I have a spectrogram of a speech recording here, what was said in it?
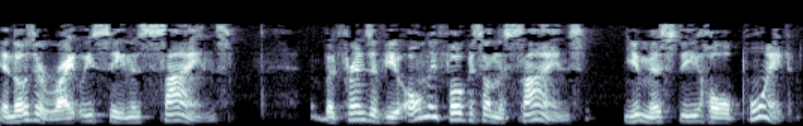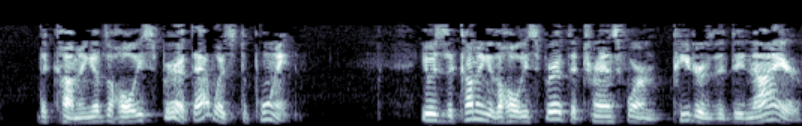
And those are rightly seen as signs. But friends, if you only focus on the signs, you miss the whole point. The coming of the Holy Spirit. That was the point. It was the coming of the Holy Spirit that transformed Peter the denier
